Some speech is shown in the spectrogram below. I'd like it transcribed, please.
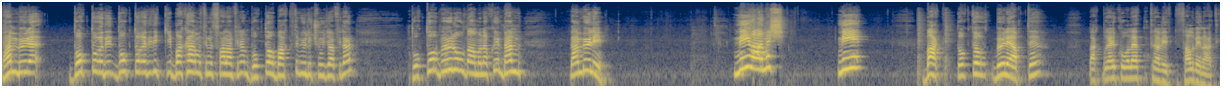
ben böyle doktora de, doktora dedik ki bakar mısınız falan filan. Doktor baktı böyle çocuğa filan. Doktor böyle oldu amına koyayım. Ben ben böyleyim. Neyi varmış? Neyi? Bak doktor böyle yaptı. Bak burayı kovalayan travesti. Sal beni artık.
